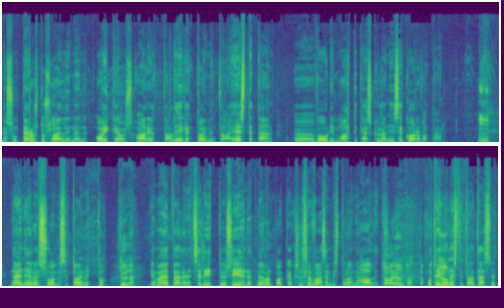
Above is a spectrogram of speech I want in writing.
Jos sun perustuslaillinen oikeus harjoittaa liiketoimintaa estetään ö, Voudin mahtikäskyllä, niin se korvataan. Mm. Näin ei ole Suomessa toimittu. Kyllä. Ja mä epäilen, että se liittyy siihen, että meillä on poikkeuksellisen vasemmistolainen hallitus. Toi on totta. Mutta he no. julistetaan tässä nyt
